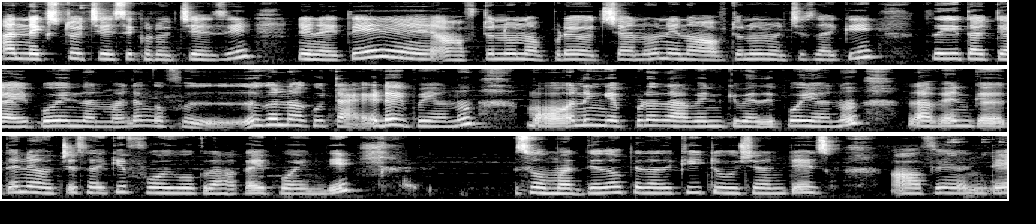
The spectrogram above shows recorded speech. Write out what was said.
అండ్ నెక్స్ట్ వచ్చేసి ఇక్కడ వచ్చేసి నేనైతే ఆఫ్టర్నూన్ అప్పుడే వచ్చాను. నేను ఆఫ్టర్నూన్ వచ్చేసరికి త్రీ థర్టీ అయిపోయిందనమాట. ఇంకా ఫుల్గా నాకు టైర్డ్ అయిపోయాను. మార్నింగ్ ఎప్పుడో లెవెన్కి వెళ్ళిపోయాను. లెవెన్కి వెళ్తే నేను వచ్చేసరికి ఫోర్ ఓ క్లాక్ అయిపోయింది. సో మధ్యలో పిల్లలకి ట్యూషన్ అంటే హాఫ్ అంటే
